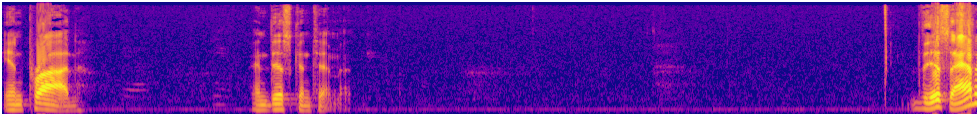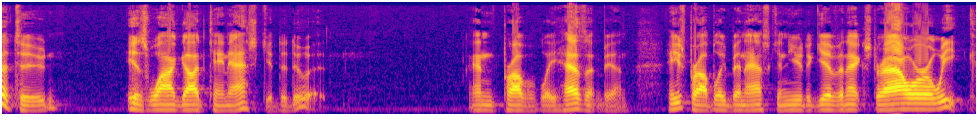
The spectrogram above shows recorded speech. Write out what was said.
in pride and discontentment? This attitude is why God can't ask you to do it, and probably hasn't been. He's probably been asking you to give an extra hour a week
